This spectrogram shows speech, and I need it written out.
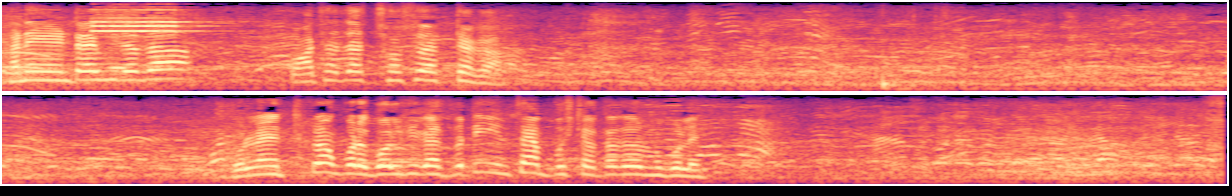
এখানে এন্টারভিউ দাদা পাঁচ হাজার ছশো এক টাকা। গোল লাইন করে গোল কিক আসবে। টিম স্যাম পুস্টার তাদের অনুকূলে সোমনাথ থেকে পল্টু এম স্টার তোমাদের পিয়ালিশটা দিয়ে যাও বারবার অনুরোধ করা কোথায় হচ্ছে মারলো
